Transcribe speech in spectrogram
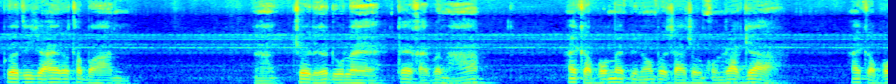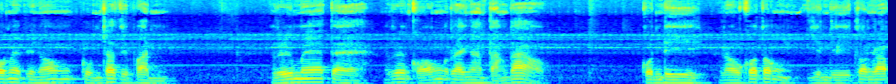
เพื่อที่จะให้รัฐบาลนะช่วยเหลือดูแลแก้ไขปัญหา ให้กับพ่อแม่พี่น้องประชาชนคนรากหญ้า ให้กับพ่อแม่พี่น้องกลุ่มชาติพันธุ์ หรือแม้แต่เรื่องของแรงงานต่างด้าว คนดีเราก็ต้องยินดีต้อนรับ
